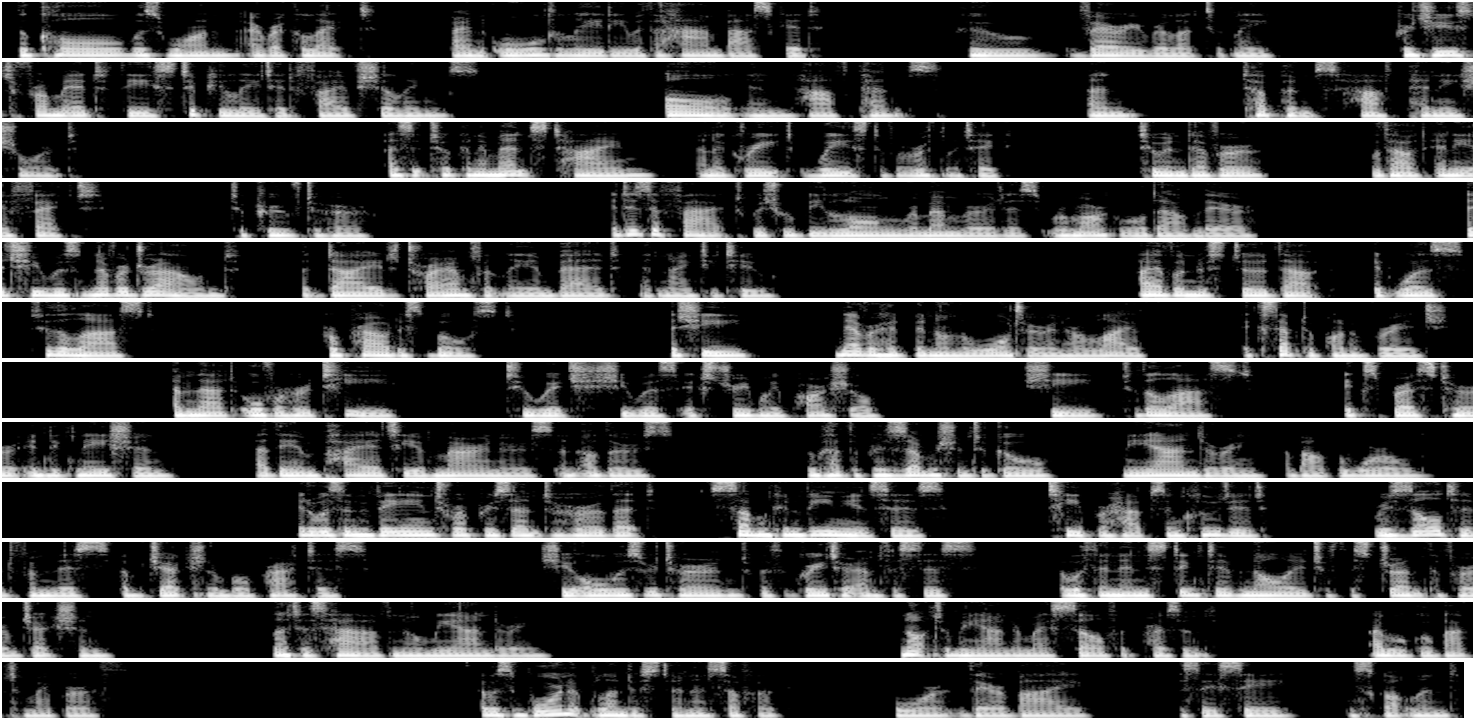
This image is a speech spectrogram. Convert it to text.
The caul was won, I recollect, by an old lady with a hand basket, who, very reluctantly, produced from it the stipulated five shillings, all in halfpence, and twopence halfpenny short. As it took an immense time and a great waste of arithmetic to endeavour, without any effect, to prove to her. It is a fact which will be long remembered as remarkable down there that she was never drowned, but died triumphantly in bed at 92. I have understood that it was, to the last, her proudest boast, that she never had been on the water in her life except upon a bridge, and that over her tea, to which she was extremely partial, she, to the last, expressed her indignation at the impiety of mariners and others who had the presumption to go meandering about the world. It was in vain to represent to her that some conveniences, tea perhaps included, resulted from this objectionable practice. She always returned with greater emphasis and with an instinctive knowledge of the strength of her objection. Let us have no meandering. Not to meander myself at present. I will go back to my birth. I was born at Blunderstone in Suffolk, or thereby, as they say in Scotland.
